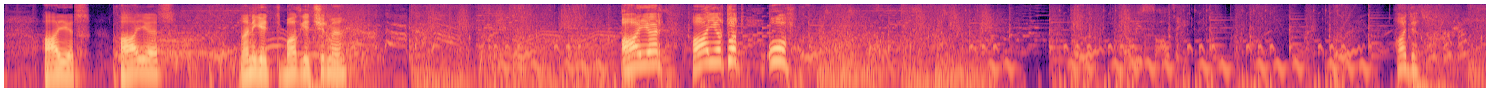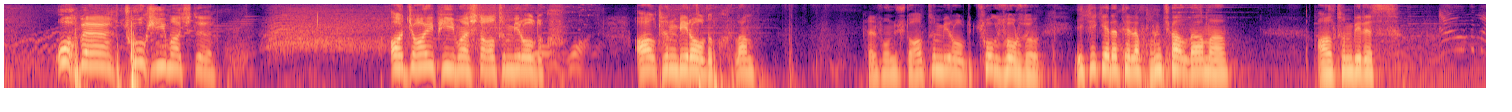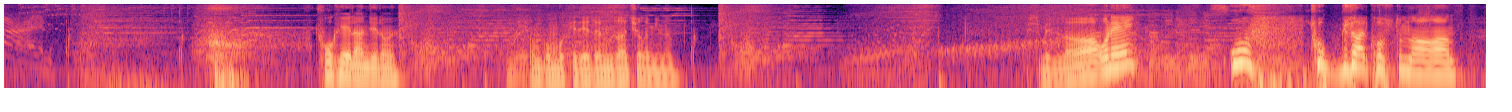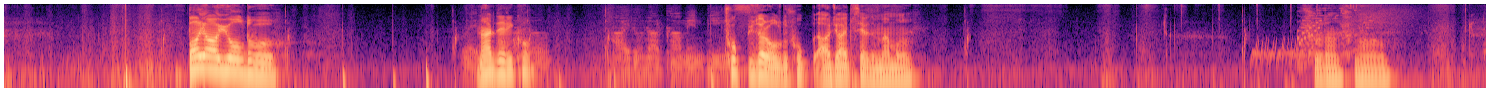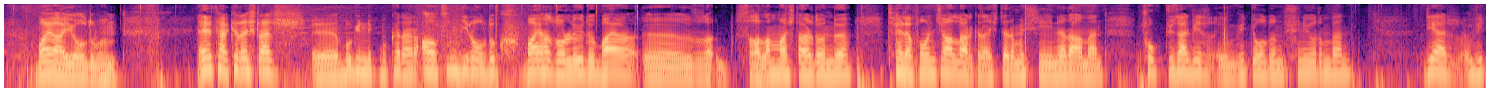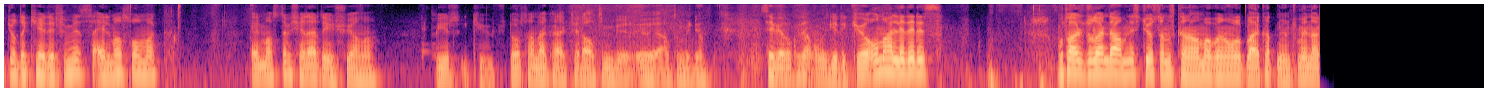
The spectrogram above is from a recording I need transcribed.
Hayır. Hayır. Nani geç, vazgeçirme. Hayır. Hayır tut. Of. Hadi. Oh be. Çok iyi maçtı. Acayip iyi maçtı. Altın bir olduk. Altın bir olduk. Lan. Telefon düştü. Altın bir olduk. Çok zordu. İki kere telefon çaldı ama. Altın biriz. Çok eğlenceli mi? Tam bomba hediyelerimizi açalım yine. Bismillah. O ne? Uf! Çok güzel kostüm lan. Bayağı iyi oldu bu. Nerede Rico? Çok güzel oldu. Çok acayip sevdim ben bunu. Şuradan şunu alalım. Bayağı iyi oldu bu. Evet arkadaşlar e, bugünlük bu kadar. Altın bir olduk. Baya zorluydu. Baya e, sağlam maçlar döndü. Telefon çaldı arkadaşlarımın şeyine rağmen. Çok güzel bir e, video olduğunu düşünüyorum ben. Diğer videodaki hedefimiz elmas olmak. Elmasta bir şeyler değişiyor ama. 1 2 3 4 tane daha karakter altın bir e, altın bir diyorum. Seviye 9 yapmamız gerekiyor. Onu hallederiz bu tarz videoların devamını istiyorsanız kanalıma abone olup like atmayı unutmayın.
